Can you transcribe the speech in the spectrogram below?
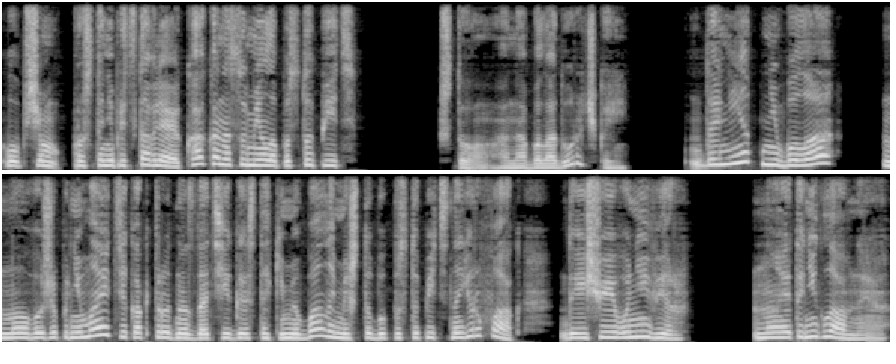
В общем, просто не представляю, как она сумела поступить». «Что, она была дурочкой?» «Да нет, не была. Но вы же понимаете, как трудно сдать ЕГЭ с такими баллами, чтобы поступить на юрфак, да еще в универ. Но это не главное».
